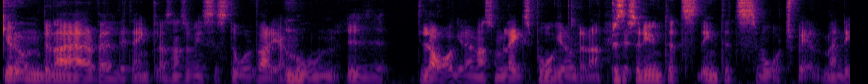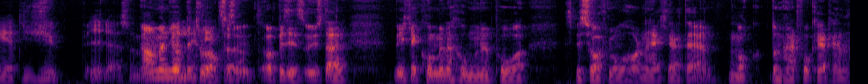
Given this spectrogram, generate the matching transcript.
grunderna är väldigt enkla. Sen så finns det stor variation i lagren som läggs på grunderna. Precis. Så det är ju inte ett, det inte ett svårt spel, men det är ett djup i det som Ja, är men ja, det väldigt tror jag också. intressant. Ja, precis. Och just där, vilka kombinationer på specialförmågor har den här karaktären Mm. och de här två karaktärerna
